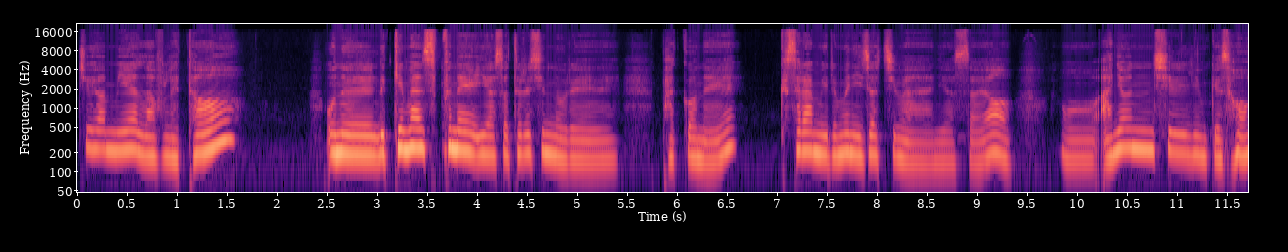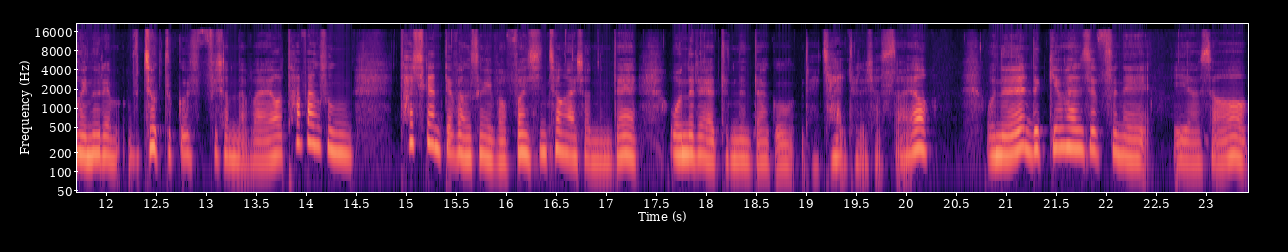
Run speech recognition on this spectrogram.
주현미의 러브레터. 오늘 느낌 한 스푼에 이어서 들으신 노래, 박건의 그 사람 이름은 잊었지만 이었어요. 어, 안현실님께서 이 노래 무척 듣고 싶으셨나 봐요. 타 방송, 타 시간대 방송에 몇 번 신청하셨는데, 오늘에야 듣는다고, 네, 잘 들으셨어요. 오늘 느낌 한 스푼에 이어서,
